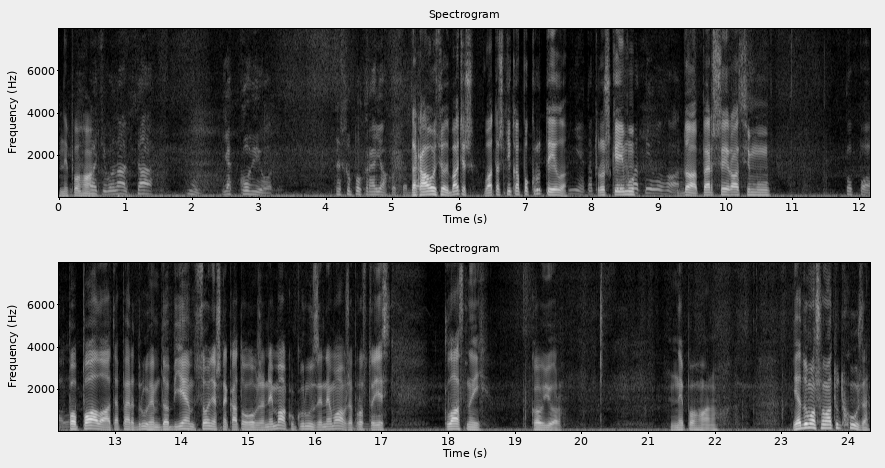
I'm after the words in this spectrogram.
Непогано. Бачиш, вона вся, ну, як ковір. Це що по краях оце. Так, а ось, от, бачиш, ватошника покрутило. Ні, так трошки йому- гарно. Да, перший раз йому Попало. попало, а тепер другим доб'єм. Соняшника того вже нема, кукурузи нема, вже просто є класний ковйор. Непогано. Я думав, що вона тут хуже.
